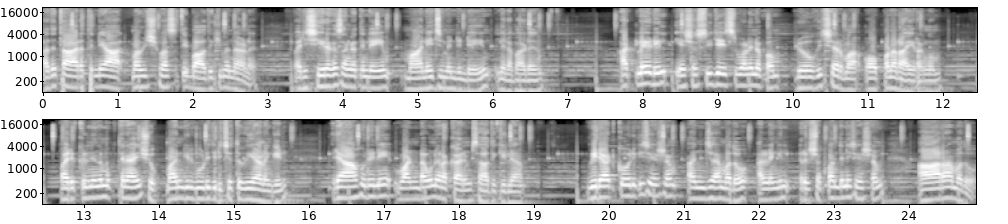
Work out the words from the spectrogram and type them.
അത് താരത്തിന്റെ ആത്മവിശ്വാസത്തെ ബാധിക്കുമെന്നാണ് പരിശീലക സംഘത്തിന്റെയും മാനേജ്മെന്റിന്റെയും നിലപാട്. അട്ലേഡിൽ യശസ്വി ജയ്സ്വാളിനൊപ്പം രോഹിത് ശർമ്മ ഓപ്പണറായി ഇറങ്ങും പരുക്കിൽ നിന്ന് മുക്തനായി ശുഭ്മാൻ ഗിൽ കൂടി തിരിച്ചെത്തുകയാണെങ്കിൽ രാഹുലിനെ വൺ ഡൗൺ ഇറക്കാനും സാധിക്കില്ല. വിരാട് കോഹ്ലിക്ക് ശേഷം അഞ്ചാമതോ അല്ലെങ്കിൽ ഋഷഭ് പന്തിന് ശേഷം ആറാമതോ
